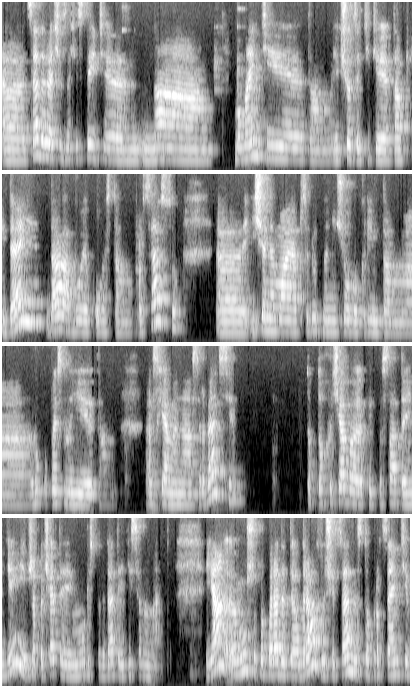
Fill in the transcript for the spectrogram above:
Е, це, до речі, захистить на моменті, там, якщо це тільки етап ідеї, да, або якогось там процесу, Е, і ще немає абсолютно нічого, крім там е, рукописної там е, схеми на серветці. Тобто, хоча б підписати NDA і вже почати йому розповідати якісь елементи. Я мушу попередити одразу, що це не 100%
